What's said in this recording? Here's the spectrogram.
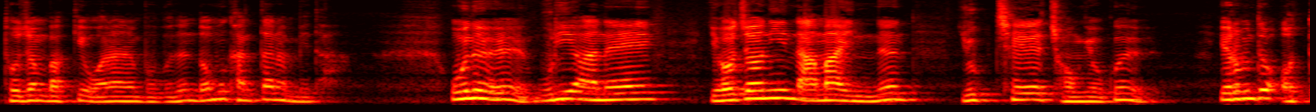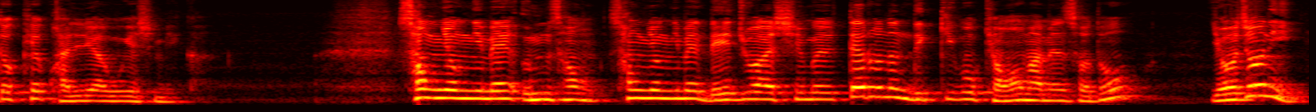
도전받기 원하는 부분은 너무 간단합니다. 오늘 우리 안에 여전히 남아있는 육체의 정욕을 여러분들 어떻게 관리하고 계십니까? 성령님의 음성, 성령님의 내주하심을 때로는 느끼고 경험하면서도 여전히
